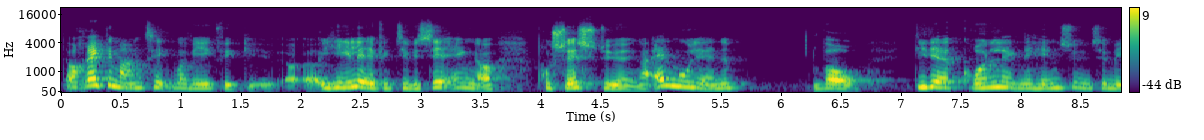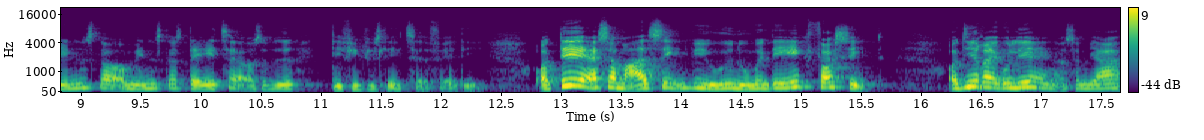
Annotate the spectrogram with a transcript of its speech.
der var rigtig mange ting, hvor vi ikke fik, øh, og hele effektivisering og processtyring og alt muligt andet, hvor de der grundlæggende hensyn til mennesker og menneskers data osv., det fik vi slet ikke taget fat i. Og det er så meget sent, vi er ude nu, men det er ikke for sent. Og de reguleringer, som jeg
